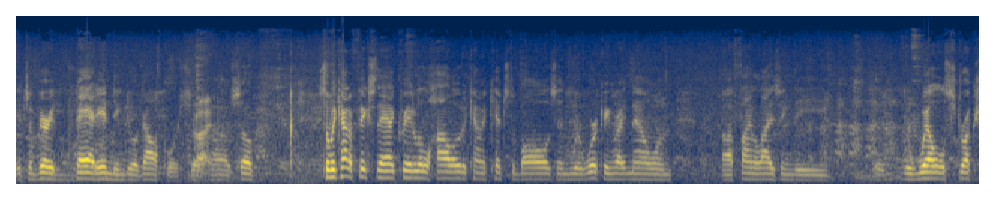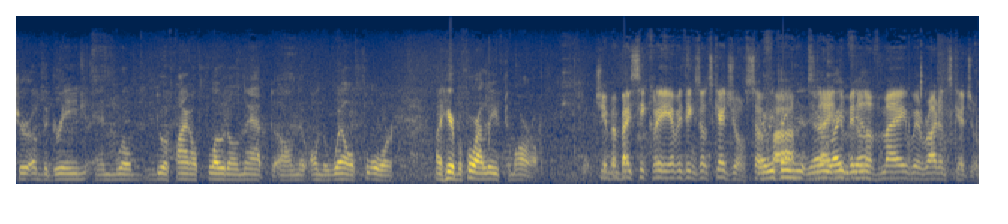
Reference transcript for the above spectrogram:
it's a very bad ending to a golf course. So, Right. uh, so, so we kind of fixed that, create a little hollow to kind of catch the balls, and we're working right now on uh, finalizing the, the the well structure of the green, and we'll do a final float on that on the on the well floor uh, here before I leave tomorrow. Jim, and basically everything's on schedule so Everything- far. yeah, Today, right, the middle yeah. of May, we're right on schedule.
